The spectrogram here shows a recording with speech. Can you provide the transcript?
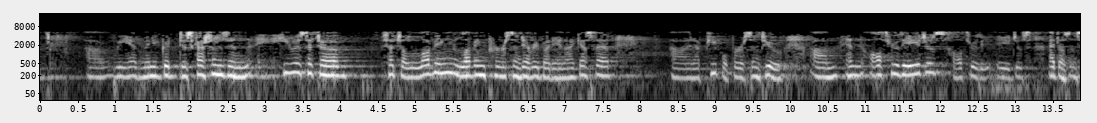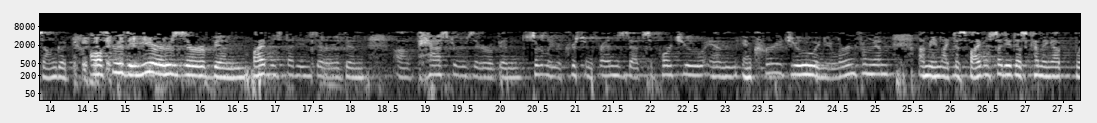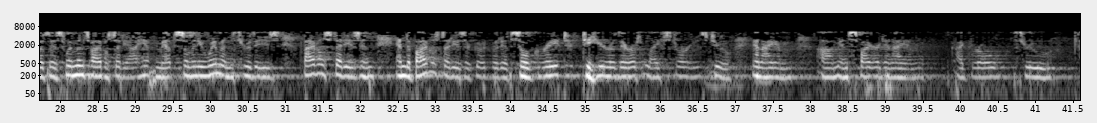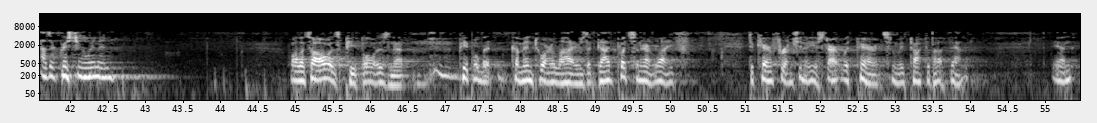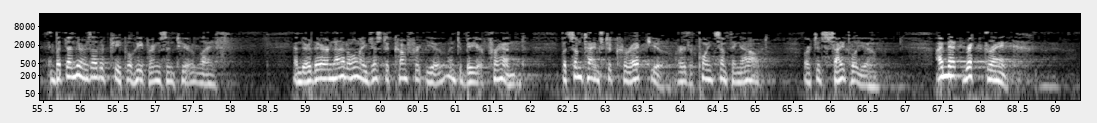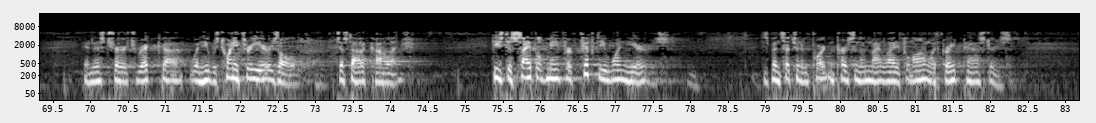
uh, we had many good discussions. And he was such a such a loving, loving person to everybody, and I guess that uh, and a people person too. Um, and all through the ages, all through the ages, that doesn't sound good. All through the years, there have been Bible studies, there have been uh, pastors, there have been certainly your Christian friends that support you and encourage you, and you learn from them. I mean, like this Bible study that's coming up with this women's Bible study. I have met so many women through these Bible studies, and and the Bible studies are good, but it's so great to hear their life stories too. And I am um, inspired, and I am I grow through other Christian women. Well, it's always people, isn't it? People that come into our lives that God puts in our life to care for us. You know, you start with parents, and we've talked about that. And but then there's other people He brings into your life, and they're there not only just to comfort you and to be your friend, but sometimes to correct you or to point something out or to disciple you. I met Rick Drank in this church. Rick, uh, when he was 23 years old, just out of college. He's discipled me for 51 years. He's been such an important person in my life, along with great pastors.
